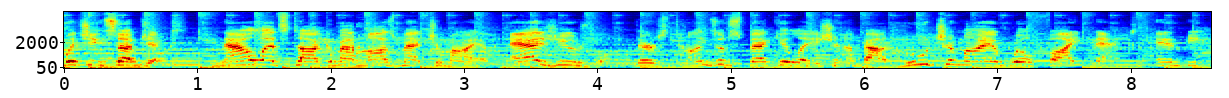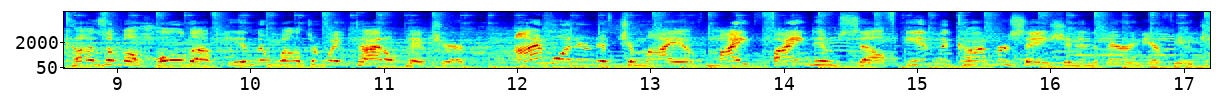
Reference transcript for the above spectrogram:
Switching subjects. Now let's talk about Khamzat Chimaev. As usual, there's tons of speculation about who Chimaev will fight next. And because of a holdup in the welterweight title picture, I'm wondering if Chimaev might find himself in the conversation in the very near future.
